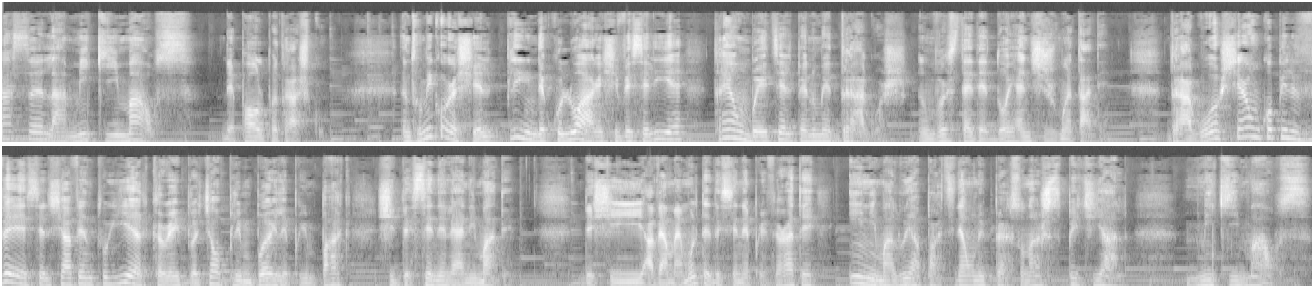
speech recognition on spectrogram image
Acasă la Mickey Mouse de Paul Pătrașcu Într-un mic orășel, plin de culoare și veselie, trăia un băiețel pe nume Dragoș, în vârstă de 2 ani și jumătate. Dragoș era un copil vesel și aventurier căruia îi plăceau plimbările prin parc și desenele animate. Deși avea mai multe desene preferate, inima lui aparținea unui personaj special, Mickey Mouse.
